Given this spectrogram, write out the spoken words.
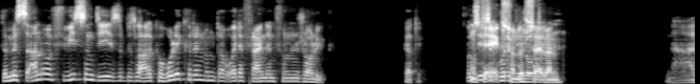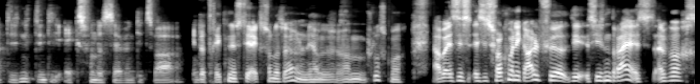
Da müsst ihr auch noch wissen, die ist ein bisschen Alkoholikerin und eine alte Freundin von Jean-Luc. Fertig. Und, und sie die ist Ex von der Seven. Na, die, nicht die, die Ex von der Seven, die zwar. In der dritten ist die Ex von der Seven, die haben, haben Schluss gemacht. Aber es ist, es ist vollkommen egal für die Season 3. Es ist einfach.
